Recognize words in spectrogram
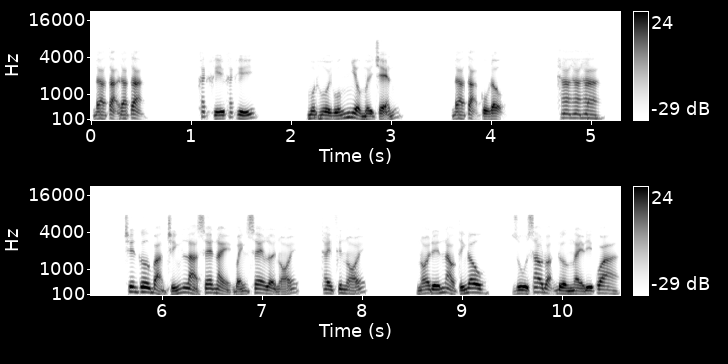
Đa tạ đa tạ. Khách khí khách khí một hồi uống nhiều mấy chén. Đa tạ cổ động. Ha ha ha. Trên cơ bản chính là xe này bánh xe lời nói, thay phiên nói. Nói đến nào tính đâu, dù sao đoạn đường này đi qua,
